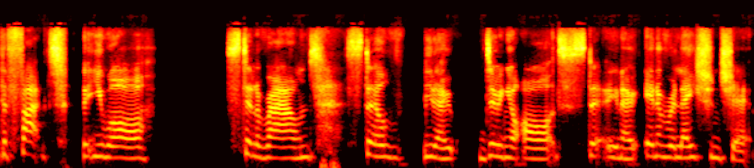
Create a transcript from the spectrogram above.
the fact that you are still around, still, you know, doing your art, st- you know, in a relationship,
